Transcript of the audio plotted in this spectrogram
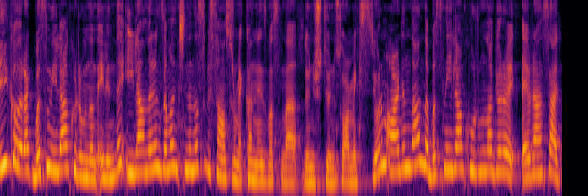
İlk olarak basın ilan kurumunun elinde ilanların zaman içinde nasıl bir sansür mekanizmasına dönüştüğünü sormak istiyorum. Ardından da basın ilan kurumuna göre evrensel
